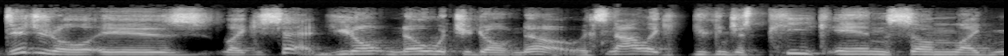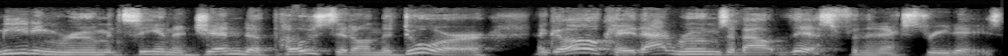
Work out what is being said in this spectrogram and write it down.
Digital is, like you said, you don't know what you don't know. It's not like you can just peek in some like meeting room and see an agenda posted on the door and go, okay, that room's about this for the next three days.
